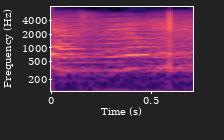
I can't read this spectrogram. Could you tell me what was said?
Obrigada.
